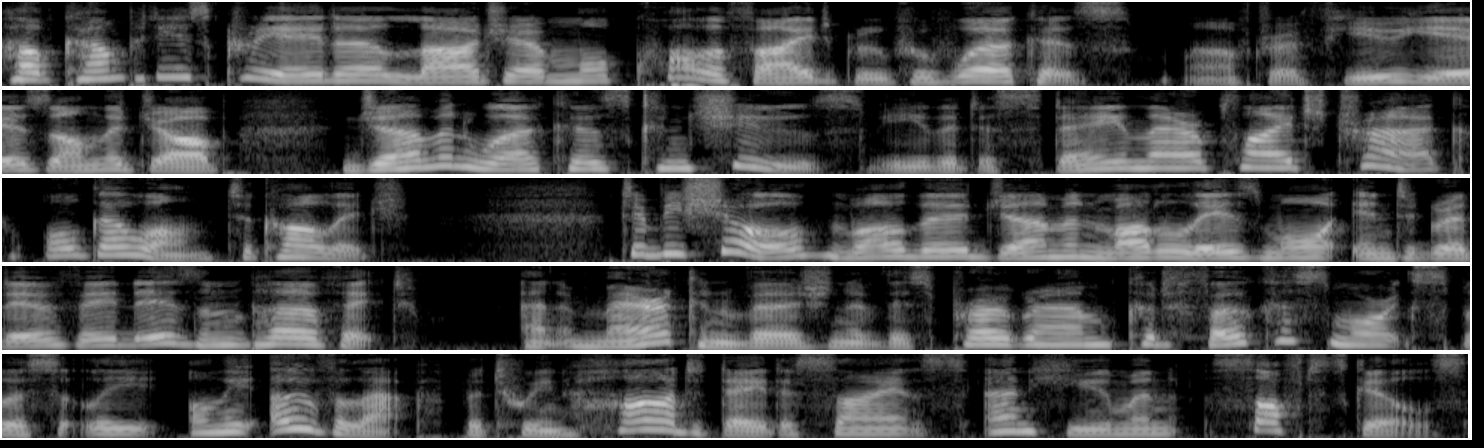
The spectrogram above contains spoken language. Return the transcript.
help companies create a larger, more qualified group of workers. After a few years on the job, German workers can choose either to stay in their applied track or go on to college. To be sure, while the German model is more integrative, it isn't perfect. An American version of this program could focus more explicitly on the overlap between hard data science and human soft skills,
